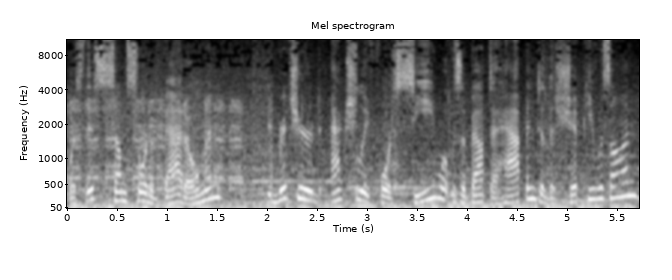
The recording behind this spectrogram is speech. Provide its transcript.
Was this some sort of bad omen? Did Richard actually foresee what was about to happen to the ship he was on?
